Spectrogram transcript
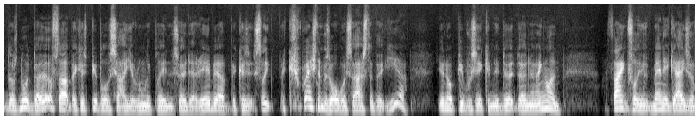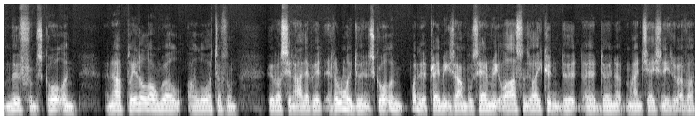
there's no doubt of that because people will say oh, you're only playing in Saudi Arabia because it's like the question that was always asked about here. You know, people say can they do it down in England? Thankfully, many guys have moved from Scotland and I played along with a lot of them who were saying, ah, they're only doing it in Scotland. One of the prime examples, Henrik Larsson, oh, he couldn't do it uh, down at Manchester United or whatever.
